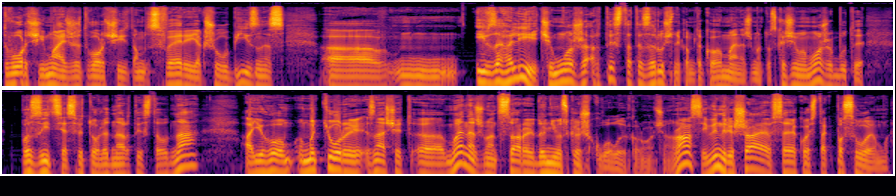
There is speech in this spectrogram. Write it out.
творчій, майже творчій там сфері, як шоу-бізнес. І взагалі, чи може артист стати заручником такого менеджменту? Скажімо, може бути позиція світоглядна артиста одна, а його матьорий, значить, менеджмент старої Донецької школи. Коротше, раз, і він рішає все якось так по-своєму.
